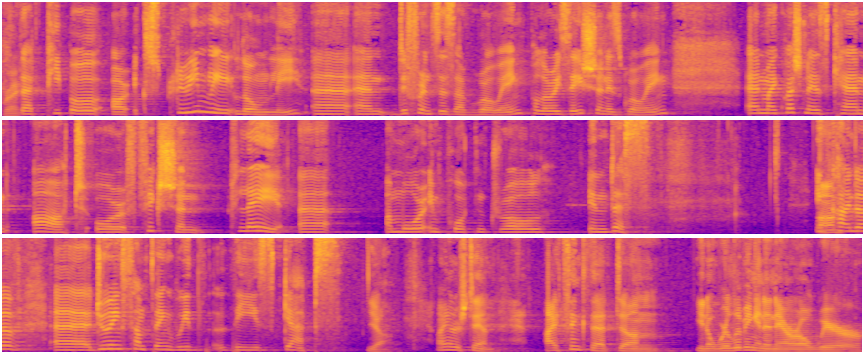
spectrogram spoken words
Right. That people are extremely lonely uh, and differences are growing, polarization is growing. And my question is can art or fiction play uh, a more important role in this? In Um, kind of uh, doing something with these gaps. Yeah, I understand. I think that, um, you know, we're living in an era where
